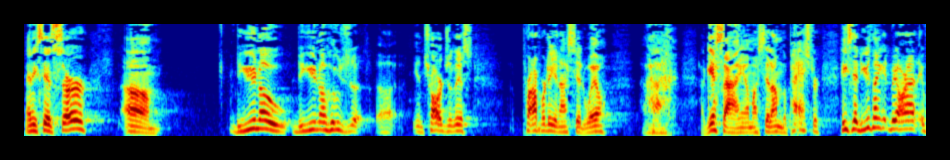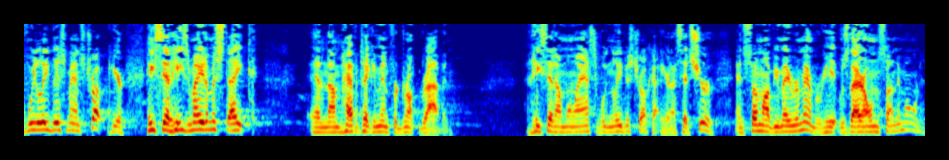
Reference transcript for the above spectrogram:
and he says, sir, um, do you know, do you know who's uh, uh in charge of this property? And I said, well, uh, I guess I am. I said, I'm the pastor. He said, do you think it'd be alright if we leave this man's truck here? He said, he's made a mistake and I'm having to take him in for drunk driving. And he said, I'm going to ask if we can leave his truck out here. And I said, sure. And some of you may remember, it was there on Sunday morning.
